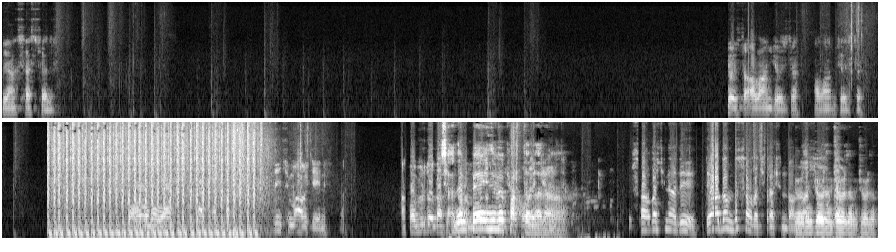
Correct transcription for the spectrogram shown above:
Bir an səs gəlir. Gözlə, alan gözlə, alan gözlə. Aa, ona var. Sizin kimi ağ geyinir. O burada o da Senin beynini patladılar ha. Sağdaki nədir? De adam da sağdaki daşından. Gördüm gördüm gördüm gördüm.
